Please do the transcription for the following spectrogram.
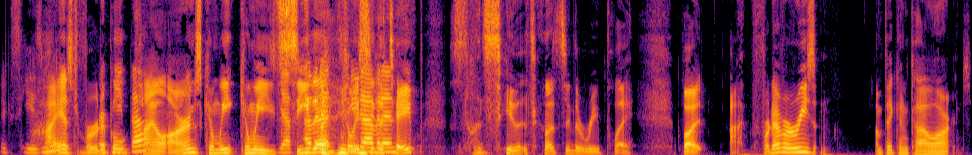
Excuse me. Highest vertical? Kyle Ahrens? Can we can we Yep, see evidence, that? Can we see evidence. the tape? Let's see the let's see the replay." But uh, for whatever reason, I'm picking Kyle Ahrens.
